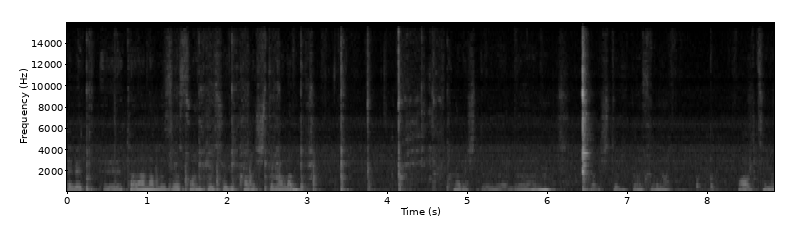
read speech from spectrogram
Evet, e, tarhanamızı son kez şöyle karıştıralım. Karıştıralım. Karıştırdıktan sonra altını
